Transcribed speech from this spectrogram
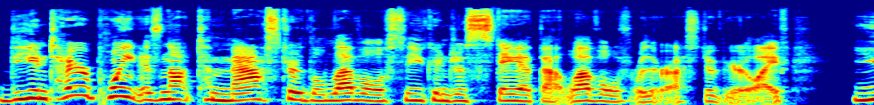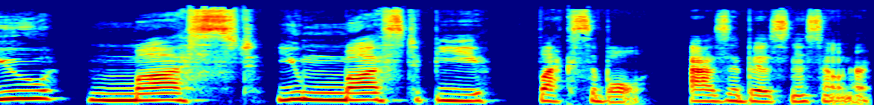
The entire point is not to master the level so you can just stay at that level for the rest of your life. You must, you must be flexible as a business owner.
